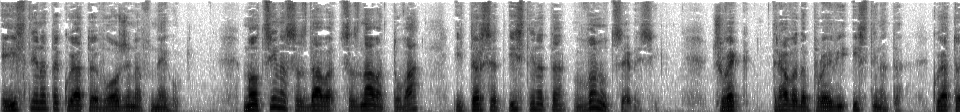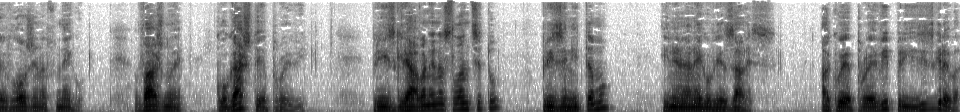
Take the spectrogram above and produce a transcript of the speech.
е истината, която е вложена в него. Малцина създават, съзнават това и търсят истината вън от себе си. Човек трябва да прояви истината, която е вложена в него. Важно е, кога ще я прояви. При изгряване на слънцето, при зенита му или на неговия залез. Ако я прояви при изгрева,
